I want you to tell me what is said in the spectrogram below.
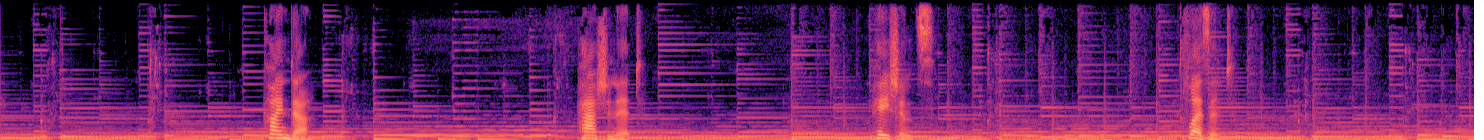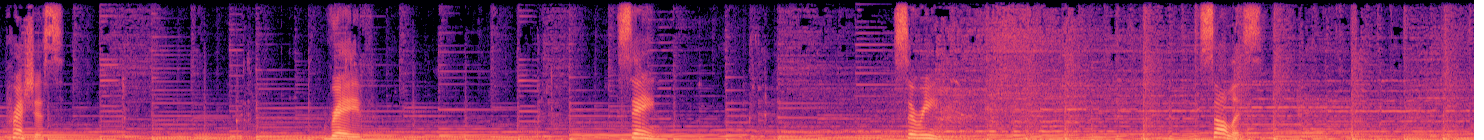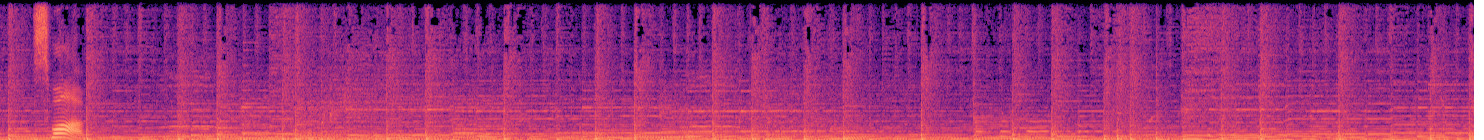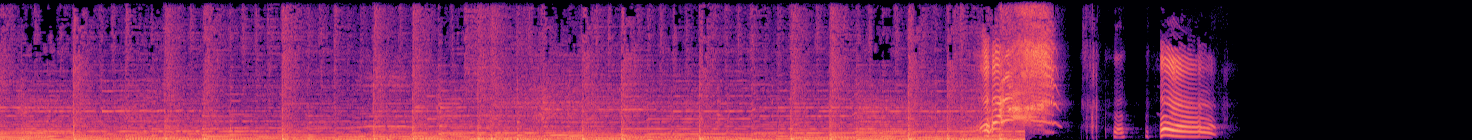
Kinda. Passionate. Patience. Pleasant. Precious. Rave. Sane. Serene. Solace. Suave.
